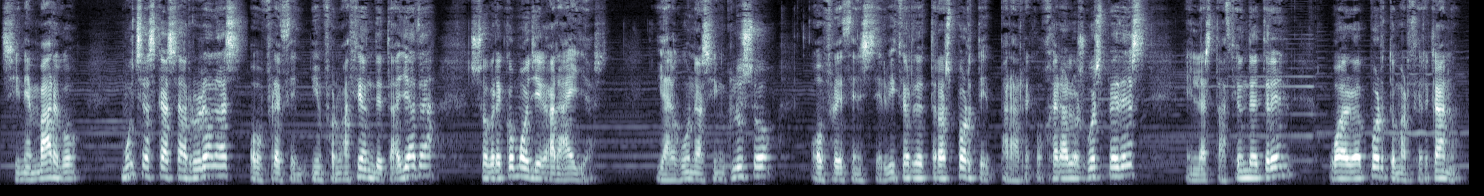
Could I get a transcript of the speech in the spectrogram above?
Sin embargo, muchas casas rurales ofrecen información detallada sobre cómo llegar a ellas, y algunas incluso ofrecen servicios de transporte para recoger a los huéspedes en la estación de tren o aeropuerto más cercano.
